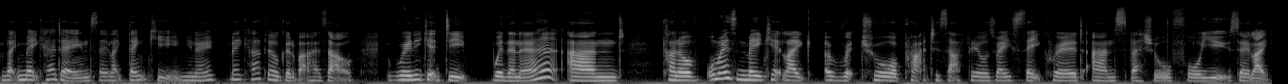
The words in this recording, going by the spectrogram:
like make her day and say, like, thank you, you know, make her feel good about herself. Really get deep within it and kind of almost make it like a ritual or practice that feels very sacred and special for you. So, like,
